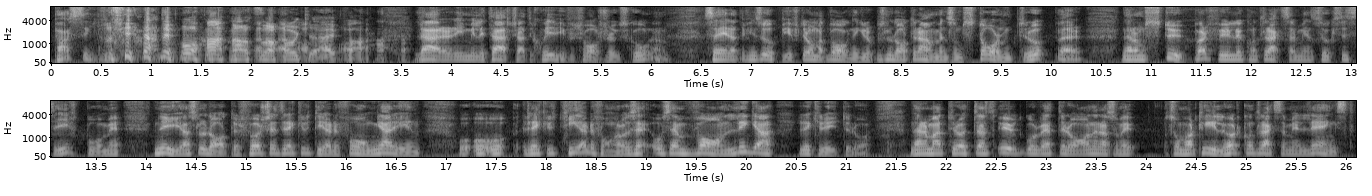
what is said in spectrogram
Passig, det var han alltså. Okej, fan. lärare i militärstrategi vid Försvarshögskolan, säger att det finns uppgifter om att Wagnergruppens soldater används som stormtrupper. När de stupar fyller kontraktsarmén successivt på med nya soldater. Först sätts rekryterade fångar in och, och, och rekryterade fångar och sen, och sen vanliga rekryter då. När de har tröttats ut går veteranerna som, är, som har tillhört kontraktsarmén längst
